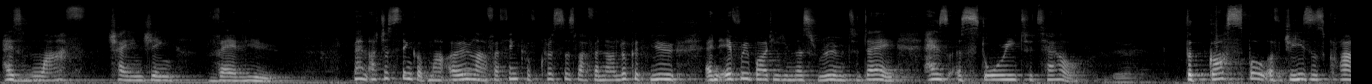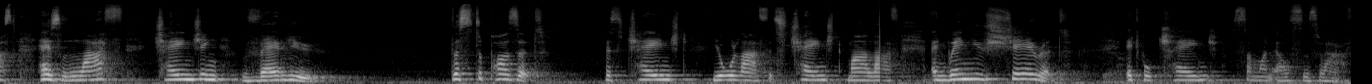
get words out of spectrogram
has life changing value. Man, I just think of my own life. I think of Chris's life, and I look at you, and everybody in this room today has a story to tell. The gospel of Jesus Christ has life changing value. This deposit has changed your life, it's changed my life. And when you share it, it will change someone else's life.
